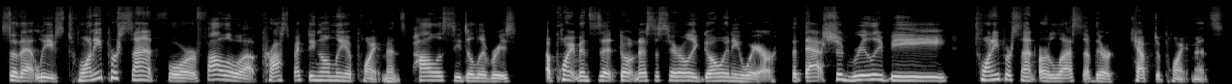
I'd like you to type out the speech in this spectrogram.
So that leaves 20% for follow up, prospecting only appointments, policy deliveries, appointments that don't necessarily go anywhere. But that should really be 20% or less of their kept appointments,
